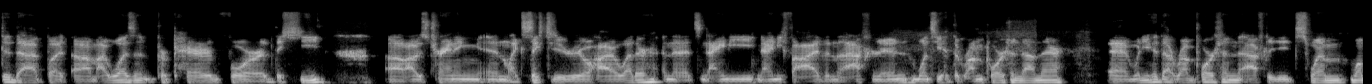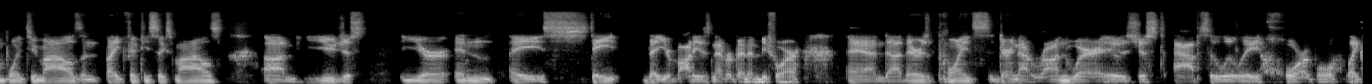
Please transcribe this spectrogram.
did that, but um, I wasn't prepared for the heat. Uh, I was training in like 60 degree Ohio weather, and then it's 90, 95 in the afternoon once you hit the run portion down there. And when you hit that run portion after you swim 1.2 miles and bike 56 miles, um, you just, you're in a state that your body has never been in before. And uh, there's points during that run where it was just absolutely horrible, like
